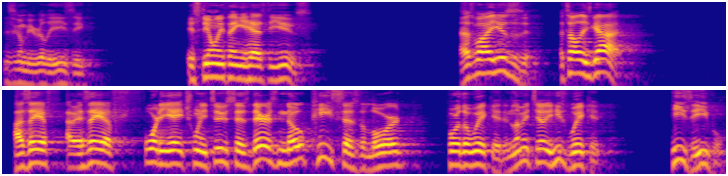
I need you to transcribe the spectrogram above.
This is going to be really easy. It's the only thing he has to use. That's why he uses it. That's all he's got. Isaiah, Isaiah 48, 22 says, There is no peace, says the Lord, for the wicked. And let me tell you, he's wicked. He's evil.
